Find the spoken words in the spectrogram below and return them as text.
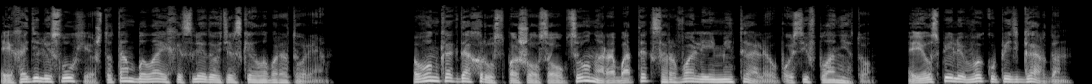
И ходили слухи, что там была их исследовательская лаборатория. Вон когда Хруст пошел с аукциона, Роботекс рвали и металли, упустив планету. И успели выкупить Гарден.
